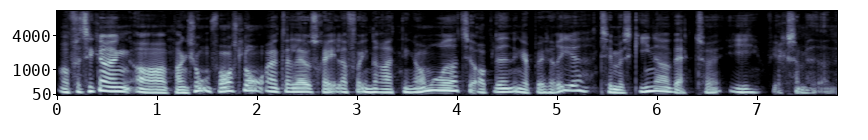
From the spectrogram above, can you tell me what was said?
Og Forsikring og Pension foreslår, at der laves regler for indretning af områder til opladning af batterier til maskiner og værktøj i virksomhederne.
